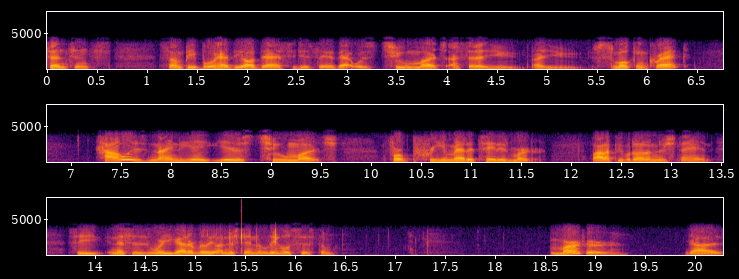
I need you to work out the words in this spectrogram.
sentence. Some people had the audacity to say that was too much. I said, "Are you are you smoking crack? How is 98 years too much for premeditated murder?" A lot of people don't understand. See, and this is where you got to really understand the legal system. Murder, guys,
